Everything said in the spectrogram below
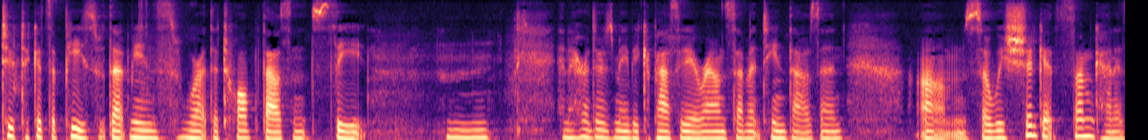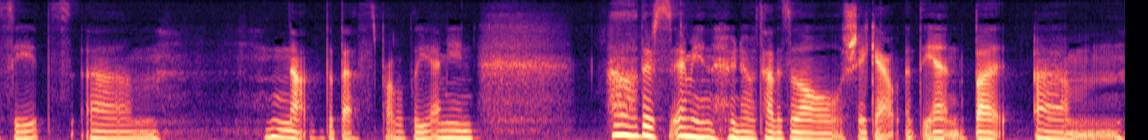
two tickets apiece, that means we're at the 12,000 seat. Hmm. And I heard there's maybe capacity around 17,000. Um, so we should get some kind of seats. Um, not the best, probably. I mean, oh, there's, I mean, who knows how this will all shake out at the end, but um,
